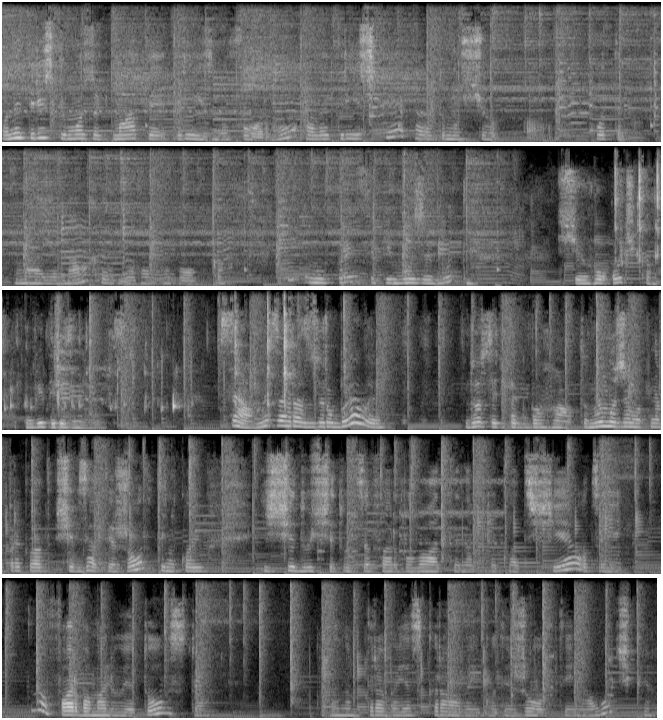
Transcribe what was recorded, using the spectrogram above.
Вони трішки можуть мати різну форму, але трішки, е, тому що котик має нахил, його головка. І тому, в принципі, може бути, що його очка відрізняються. Все, ми зараз зробили досить так багато. Ми можемо, наприклад, ще взяти жовтенькою і ще дужче тут зафарбувати, наприклад, ще оцей, ну, фарба малює товсто. Але нам треба яскравий буде жовтий на очки.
